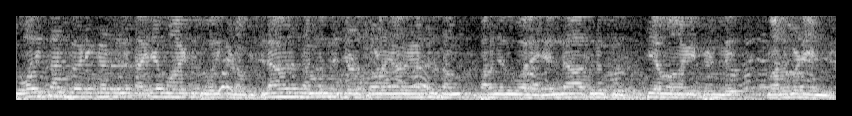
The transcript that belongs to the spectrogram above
ചോദിക്കാൻ പേടിക്കേണ്ടത് ധൈര്യമായിട്ട് ചോദിക്കണം. ഇസ്ലാമിനെ സംബന്ധിച്ചിടത്തോളം ഞാൻ നേരത്തെ പറഞ്ഞതുപോലെ എല്ലാത്തിനും കൃത്യമായിട്ടുണ്ട് മറുപടി ഉണ്ട്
